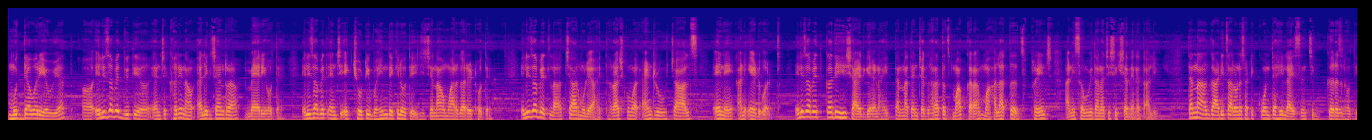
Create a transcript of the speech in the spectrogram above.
मुद्द्यावर येऊयात. एलिझाबेथ द्वितीय यांचे खरे नाव अलेक्झांड्रा मॅरी होते. एलिझाबेथ यांची एक छोटी बहीण देखील होती जिचे नाव मार्गारेट होते. एलिझाबेथला चार मुले आहेत राजकुमार अँड्रू चार्ल्स एने आणि एडवर्ड. एलिझाबेथ कधीही शाळेत गेल्या नाहीत त्यांना त्यांच्या घरातच माफ करा महालातच फ्रेंच आणि संविधानाची शिक्षा देण्यात आली. त्यांना गाडी चालवण्यासाठी कोणत्याही लायसन्सची गरज नव्हती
